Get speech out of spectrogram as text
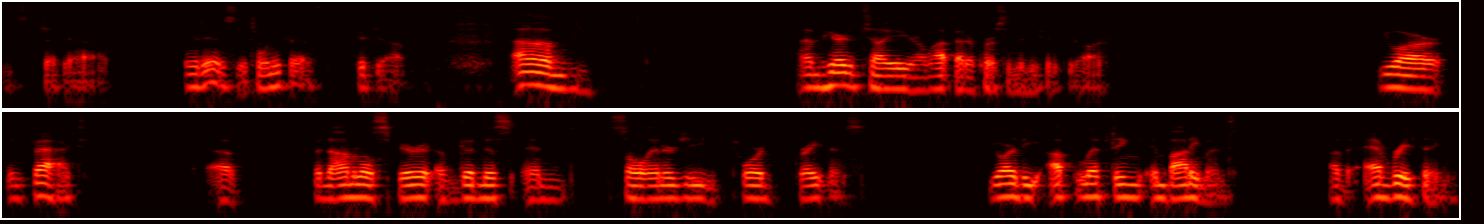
Let's check it out. It is the 25th. Good job. Um, I'm here to tell you you're a lot better person than you think you are. You are, in fact, a phenomenal spirit of goodness and soul energy toward greatness. You are the uplifting embodiment of everything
